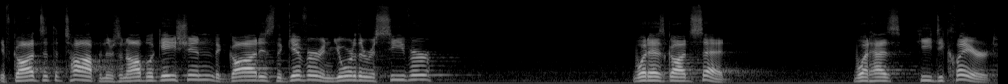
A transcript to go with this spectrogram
If God's at the top and there's an obligation that God is the giver and you're the receiver, what has God said? What has He declared?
